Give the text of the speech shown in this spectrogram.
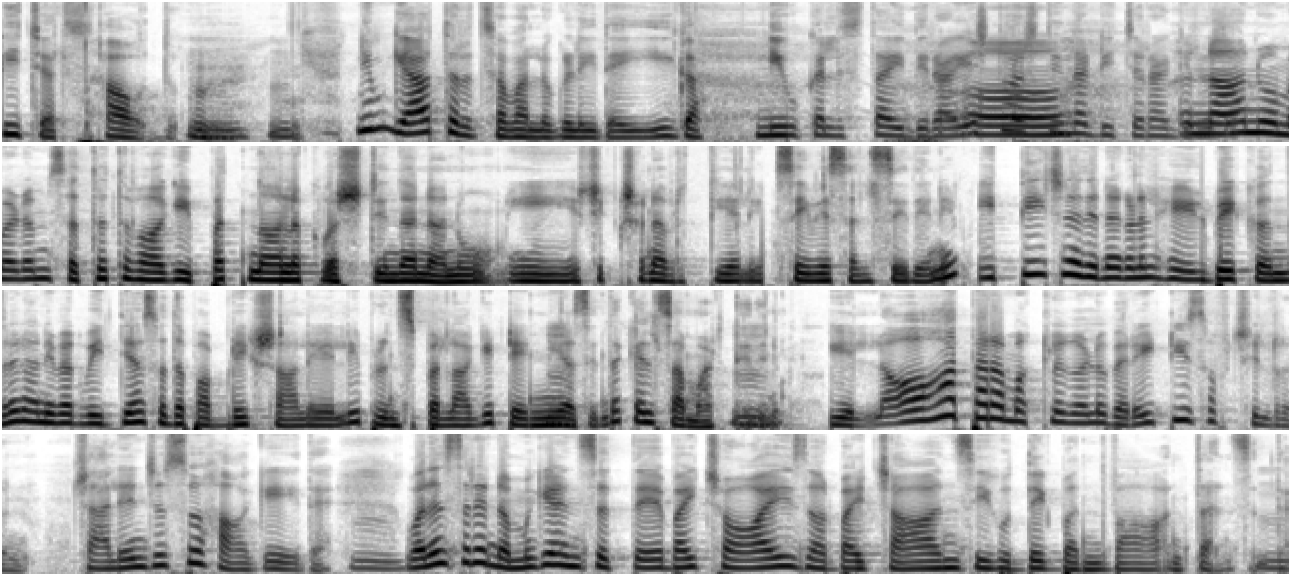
ಟೀಚರ್ಸ್ ಹೌದು. ನಿಮ್ಗೆ ಯಾವ ತರದ ಸವಾಲುಗಳಿದೆ ಈಗ? ನೀವು ಕಲಿಸ್ತಾ ಇದ್ದೀರಾ? ಎಷ್ಟು ವರ್ಷದಿಂದ ಟೀಚರ್ ಆಗಿ ನಾನು ಮೇಡಮ್ ಸತತವಾಗಿ ಇಪ್ಪತ್ನಾಲ್ಕು ವರ್ಷದಿಂದ ನಾನು ಈ ಶಿಕ್ಷಣ ವೃತ್ತಿಯಲ್ಲಿ ಸೇವೆ ಸಲ್ಲಿಸಿದ್ದೀನಿ. ಇತ್ತೀಚಿನ ದಿನಗಳಲ್ಲಿ ಹೇಳ್ಬೇಕಂದ್ರೆ ನಾನು ಇವಾಗ ವಿದ್ಯಾಸದ ಪಬ್ಲಿಕ್ ಶಾಲೆಯಲ್ಲಿ ಪ್ರಿನ್ಸಿಪಲ್ ಆಗಿ ಟೆನ್ ಇಯರ್ಸ್ ಇಂದ ಕೆಲಸ ಮಾಡ್ತಿದ್ದೀನಿ. ಎಲ್ಲಾ ತರ ಮಕ್ಕಳುಗಳು ವೆರೈಟೀಸ್ ಆಫ್ ಚಿಲ್ಡ್ರನ್ ಚಾಲೆಂಜಸ್ಸು ಹಾಗೆ ಇದೆ. ಒಂದೊಂದ್ಸರಿ ನಮಗೆ ಅನಿಸುತ್ತೆ by choice or by chance ಈ ಹುದ್ದೆಗೆ ಬಂದ್ವಾ? ಅಂತ ಅನ್ಸುತ್ತೆ.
